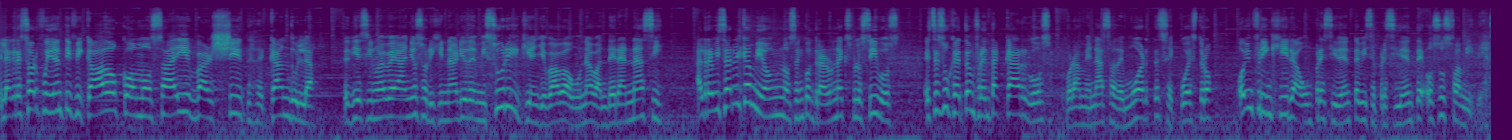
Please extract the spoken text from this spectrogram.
El agresor fue identificado como Sai Barshid de Cándula, de 19 años, originario de Missouri, quien llevaba una bandera nazi. Al revisar el camión no se encontraron explosivos. Este sujeto enfrenta cargos por amenaza de muerte, secuestro o infringir a un presidente, vicepresidente o sus familias.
